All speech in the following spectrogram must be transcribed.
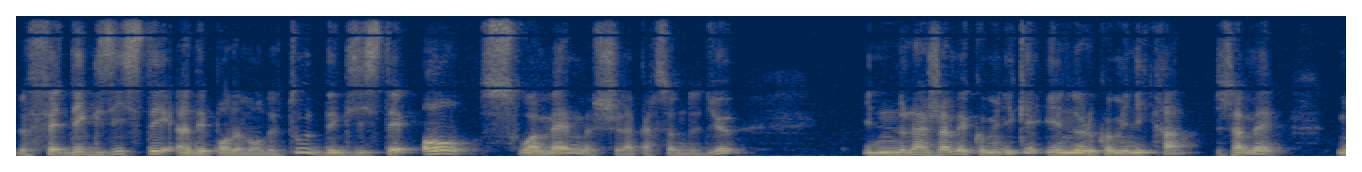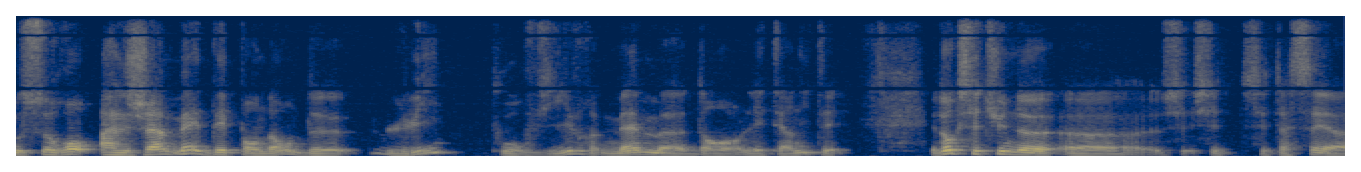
le fait d'exister indépendamment de tout, d'exister en soi-même chez la personne de Dieu, il ne l'a jamais communiqué, il ne le communiquera jamais. Nous serons à jamais dépendants de lui pour vivre, même dans l'éternité. Et donc, c'est euh, assez euh,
